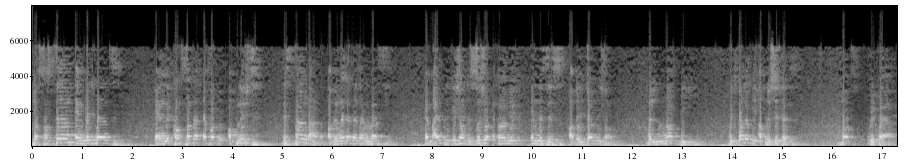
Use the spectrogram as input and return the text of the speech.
Your sustained engagement and the concerted effort to uplift the standard of the Niger Delta University and by implication the socio-economic indices of the nation will not be, will only be appreciated but required.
